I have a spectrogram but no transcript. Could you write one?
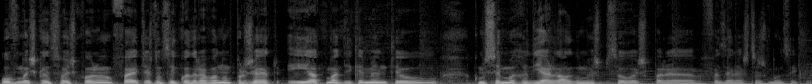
Houve umas canções que foram feitas, não se enquadravam num projeto e automaticamente eu comecei-me a rodear de algumas pessoas para fazer estas músicas.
